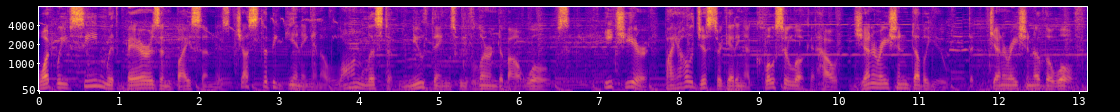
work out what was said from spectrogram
What we've seen with bears and bison is just the beginning in a long list of new things we've learned about wolves. Each year, biologists are getting a closer look at how Generation W, the generation of the wolf,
